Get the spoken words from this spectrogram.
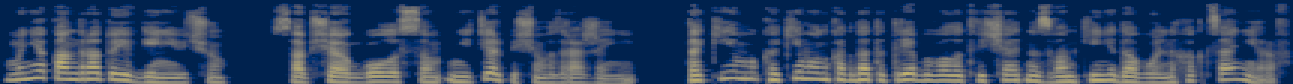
«Мне Кондрату Евгеньевичу», — сообщаю голосом, не терпящим возражений, таким, каким он когда-то требовал отвечать на звонки недовольных акционеров.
